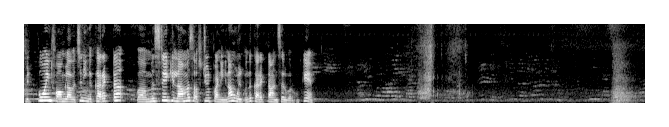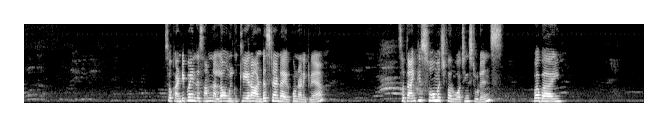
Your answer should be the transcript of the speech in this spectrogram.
மிட் பாயிண்ட் ஃபார்முலா வச்சு நீங்கள் கரெக்டாக மிஸ்டேக் இல்லாமல் சப்ஸ்டியூட் பண்ணிங்கன்னா உங்களுக்கு வந்து கரெக்ட் ஆன்சர் வரும். ஓகே ஸோ கண்டிப்பாக இந்த சம் நல்லா உங்களுக்கு கிளியராக அண்டர்ஸ்டாண்ட் ஆகிருக்கும்னு நினைக்கிறேன். So thank you so much for வாட்சிங் ஸ்டூடெண்ட்ஸ் பாய்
